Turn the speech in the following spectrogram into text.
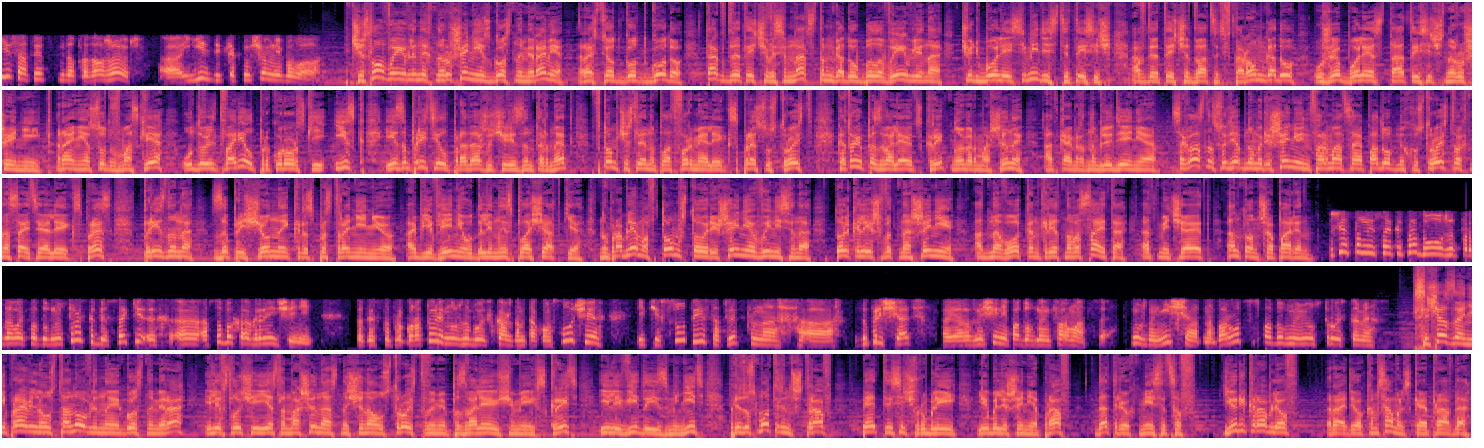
и, соответственно, продолжают э, ездить, как ни в чем не бывало. Число выявленных нарушений с госномерами растет год к году. Так, в 2018 году было выявлено чуть более 70 тысяч, а в 2022 году уже более 100 тысяч нарушений. Ранее суд в Москве удовлетворил прокурорский иск и запретил продажу через интернет, в том числе на платформе AliExpress устройств, которые позволяют скрыть номер машины от камер наблюдения. Согласно судебному решению, информация о подобных устройствах на сайте AliExpress признана запрещенной к распространению. Объявления удалены с площадки. Но проблема в том, что решение вынесено только лишь в отношении одного конкретного сайта, отмечает Антон Шапарин. Все остальные сайты продолжат продавать подобные устройства без всяких э, особых ограничений. Соответственно, прокуратуре нужно будет в каждом таком случае идти в суд и, соответственно, э, запрещать э, размещение подобной информации. Нужно нещадно бороться с подобными устройствами. Сейчас за неправильно установленные госномера или в случае, если машина оснащена устройствами, позволяющими их скрыть или видоизменить, предусмотрен штраф 5000 рублей, либо лишение прав до трех месяцев. Юрий Кораблев, Радио «Комсомольская правда».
